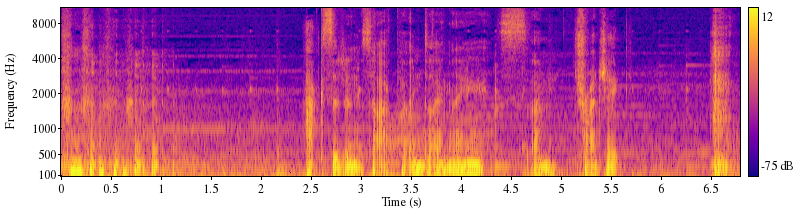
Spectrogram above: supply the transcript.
Accidents happen, don't they? It's um, tragic.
